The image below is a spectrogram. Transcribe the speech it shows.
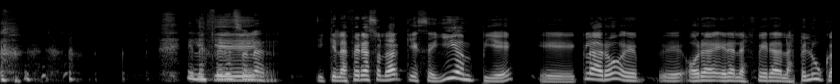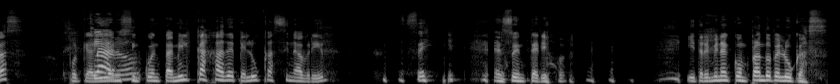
Y la y que- solar. Y que la esfera solar que seguía en pie, eh, claro, eh, eh, ahora era la esfera de las pelucas, porque Claro. habían 50.000 cajas de pelucas sin abrir Sí. en su interior. y terminan comprando pelucas.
